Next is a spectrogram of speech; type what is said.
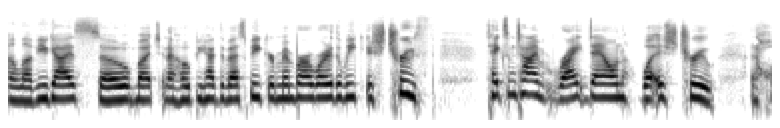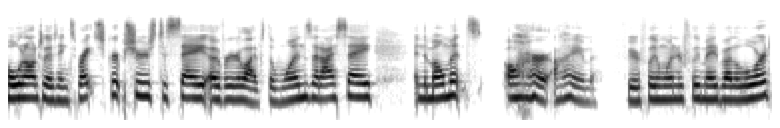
I love you guys so much and I hope you have the best week. Remember, our word of the week is truth. Take some time, write down what is true and hold on to those things. Write scriptures to say over your lives. The ones that I say in the moments are I am fearfully and wonderfully made by the Lord,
